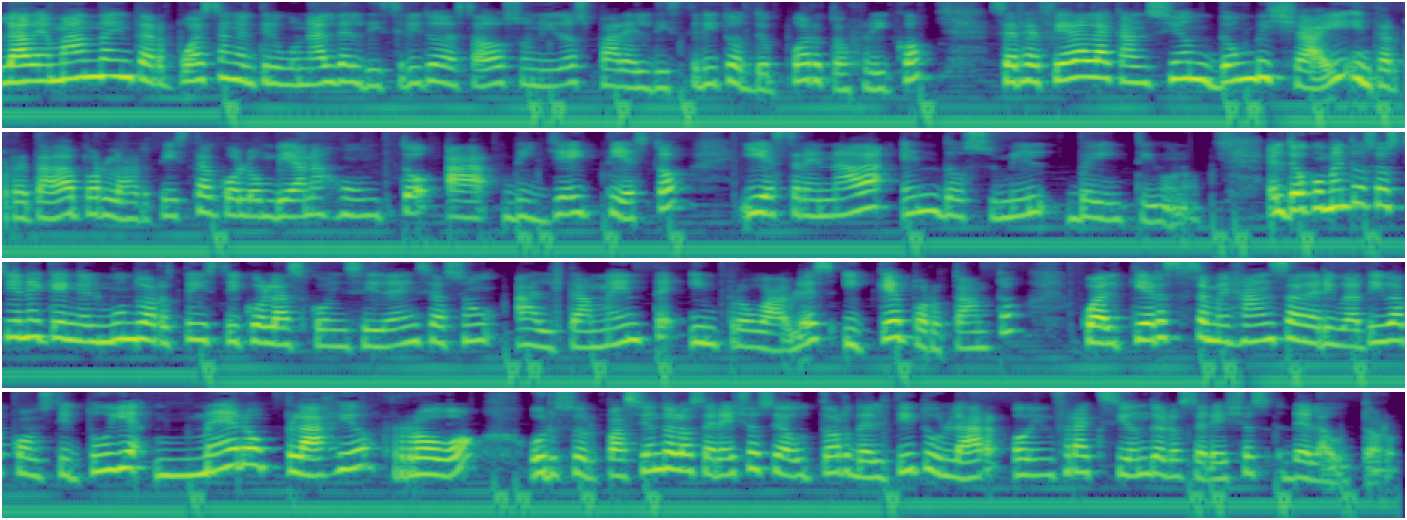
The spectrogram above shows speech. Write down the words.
La demanda interpuesta en el Tribunal del Distrito de Estados Unidos para el Distrito de Puerto Rico se refiere a la canción Don't Be Shy, interpretada por la artista colombiana junto a DJ Tiesto y estrenada en 2021. El documento sostiene que en el mundo artístico las coincidencias son altamente improbables y que, por tanto, cualquier semejanza derivativa constituye mero plagio, robo, usurpación de los derechos de autor del titular o infracción de los derechos del autor.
